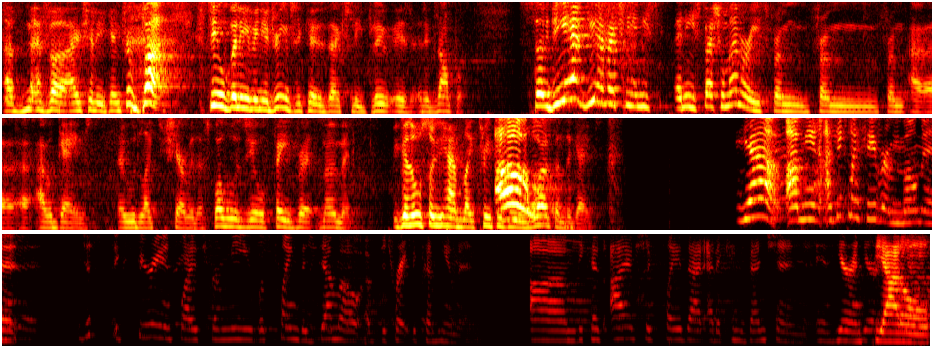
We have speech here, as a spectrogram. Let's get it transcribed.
have never actually came true, but still believe in your dreams because actually Blue is an example. So do you have do you have actually any any special memories from from from uh, uh, our games that you would like to share with us? What was your favorite moment? Because also you have like three people who Oh. worked on the game. Yeah, I mean, I think my favorite moment, just experience wise for me, was playing the demo of Detroit Become Human. Um, because I actually played that at a convention in here in Seattle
